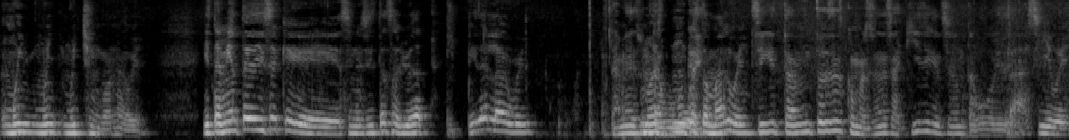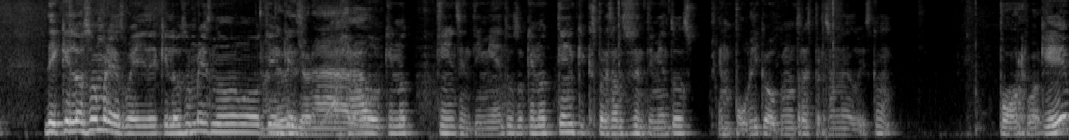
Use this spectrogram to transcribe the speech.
muy, muy, muy chingona, güey. Y también te dice que si necesitas ayuda, pues pídela, güey. También es un No es- tabú, nunca está mal, güey. Sí, también todas esas conversaciones aquí siguen siendo un tabú, güey. Ah, sí, güey. De que los hombres, güey, de que los hombres no, tienen que llorar, ajá, o- que no tienen sentimientos, o que no tienen que expresar sus sentimientos en público o con otras personas, güey. Es como, ¿por, ¿Por? qué?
